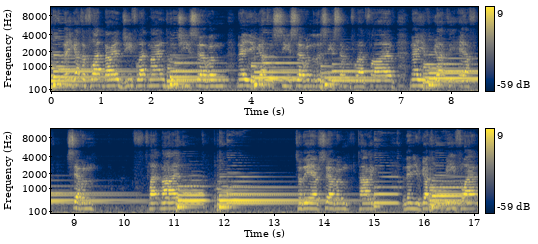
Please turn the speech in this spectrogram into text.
Now you got the flat 9, G flat 9 to the G7. Now you got the C7 to the C7 flat 5. Now you've got the F7 flat 9 to the F7 tonic. And then you've got the B flat,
